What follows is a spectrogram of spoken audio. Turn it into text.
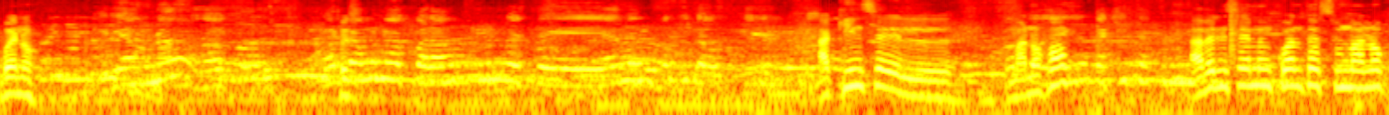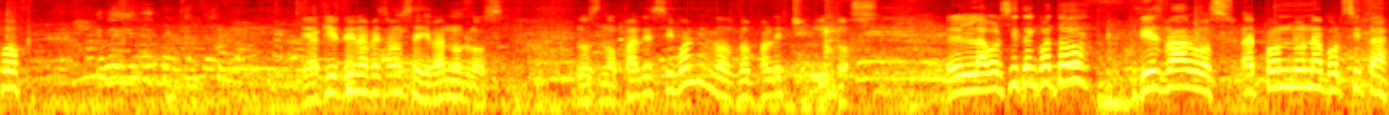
bueno, ¿Quería uno dos? Corta Pues- uno para un, este, hazme un poquito. a 15 el manojo. A ver, enséñame en cuánto es un manojo. ¿Qué voy a llevar por 80? Y aquí de una vez vamos a llevarnos los, los nopales, igual los nopales chiquitos. Eh, ¿La bolsita en cuánto? 10 baros. Eh, ponme una bolsita.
